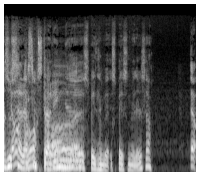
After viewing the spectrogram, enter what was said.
Jeg syns Ja, det var artigere var- enn eh, Space, Inv Space Invaders, ja. Ja.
